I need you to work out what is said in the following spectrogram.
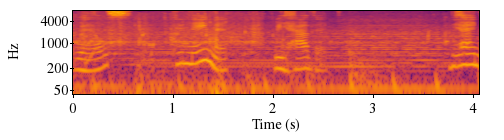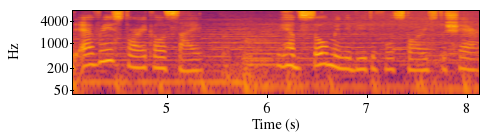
whales, you name it, we have it. Behind every historical site, we have so many beautiful stories to share.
